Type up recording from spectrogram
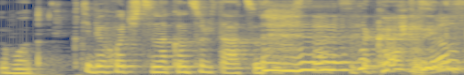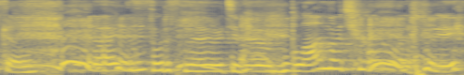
Вот. К тебе хочется на консультацию записаться. Такая, такая ресурсная у тебя план очень хороший.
